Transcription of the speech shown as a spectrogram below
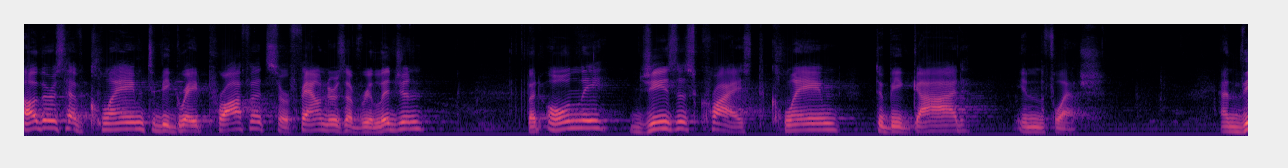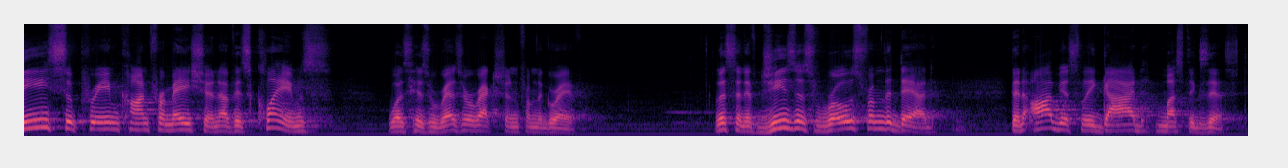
Others have claimed to be great prophets or founders of religion, but only Jesus Christ claimed to be God in the flesh. And the supreme confirmation of his claims was his resurrection from the grave. Listen, if Jesus rose from the dead, then obviously God must exist.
